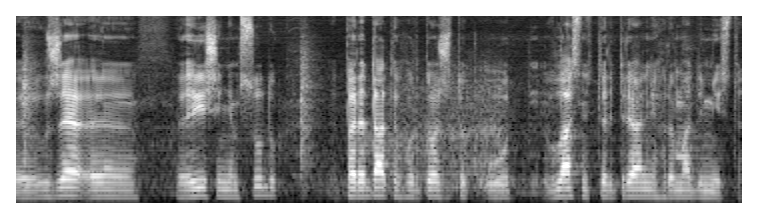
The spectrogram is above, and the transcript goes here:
е, вже е, рішенням суду передати гуртожиток у власність територіальної громади міста.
